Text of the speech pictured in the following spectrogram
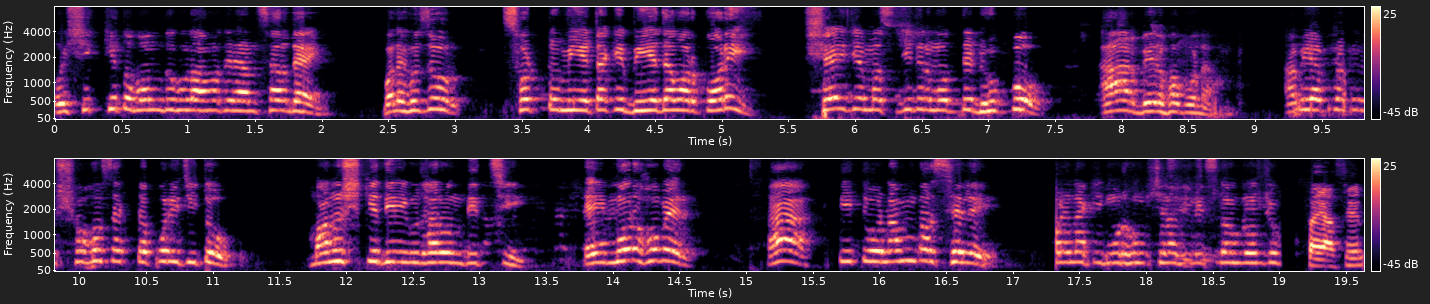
ওই শিক্ষিত বন্ধুগুলো আমাদের অ্যান্সার দেয়। বলে, হুজুর, ছোট্ট মেয়েটাকে বিয়ে দেওয়ার পরেই সেই যে মসজিদের মধ্যে ঢুকবো আর বের হব না। আমি আপনাদের সহজ একটা পরিচিত মানুষকে দিয়ে উদাহরণ দিচ্ছি। এই মরহুমের হ্যাঁ তৃতীয় নাম্বার ছেলে। নাকি মরহুম সিরাজুল ইসলাম রঞ্জু অবস্থায় আছেন।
